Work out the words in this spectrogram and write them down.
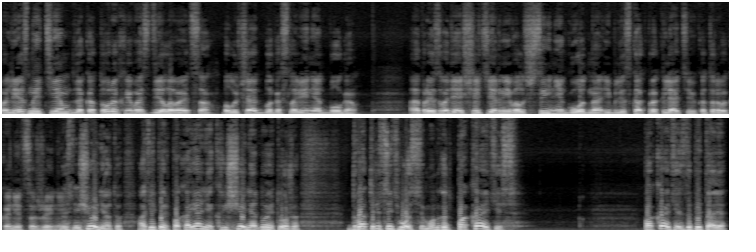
полезный тем, для которых и возделывается, получает благословение от Бога. А производящая тернии волчцы негодна и близка к проклятию, которого конец То сожжения. есть ничего нету. А теперь покаяние, крещение одно и то же. 2.38. Он говорит, покайтесь. Покайтесь, запятая.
